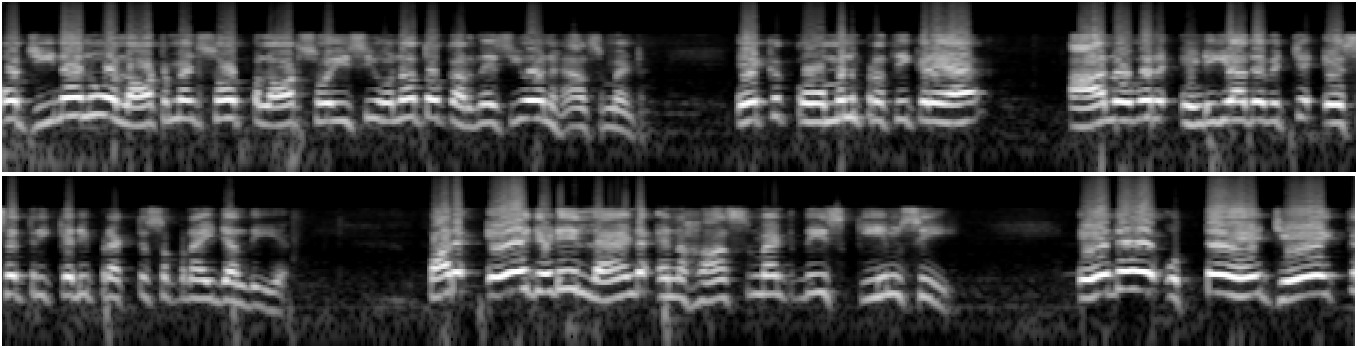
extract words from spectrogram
ਉਹ ਜਿਨ੍ਹਾਂ ਨੂੰ ਅਲਾਟਮੈਂਟਸ ਆਫ ਪਲਾਟਸ ਹੋਈ ਸੀ, ਉਹਨਾਂ ਤੋਂ ਕਰਨੇ ਸੀ ਉਹ ਐਨਹਾਂਸਮੈਂਟ ਇੱਕ ਕਾਮਨ ਪ੍ਰਤੀਕਿਰਿਆ ਆਲ ਓਵਰ ਇੰਡੀਆ ਦੇ ਵਿੱਚ ਇਸੇ ਤਰੀਕੇ ਦੀ ਪ੍ਰੈਕਟਿਸ ਅਪਣਾਈ ਜਾਂਦੀ ਹੈ। ਪਰ ਇਹ ਜਿਹੜੀ ਲੈਂਡ ਐਨਹਾਂਸਮੈਂਟ ਦੀ ਸਕੀਮ ਸੀ, ਇਹਦੇ ਉੱਤੇ ਜੇ ਇੱਕ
